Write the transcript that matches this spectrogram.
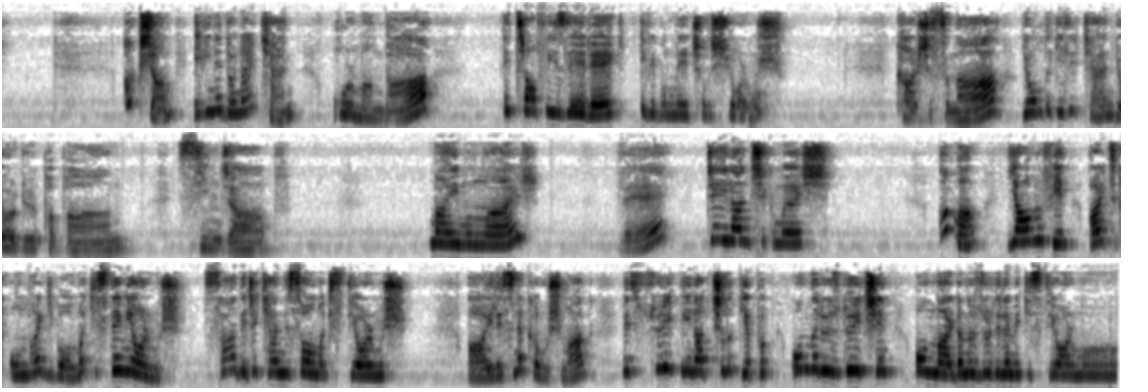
Akşam evine dönerken ormanda etrafı izleyerek evi bulmaya çalışıyormuş. Karşısına yolda gelirken gördüğü papağan, sincap, maymunlar ve ceylan çıkmış. Ama yavru fil artık onlar gibi olmak istemiyormuş. Sadece kendisi olmak istiyormuş. Ailesine kavuşmak ve sürekli inatçılık yapıp onları üzdüğü için onlardan özür dilemek istiyormuş.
